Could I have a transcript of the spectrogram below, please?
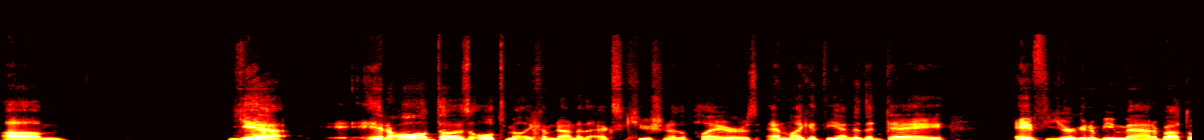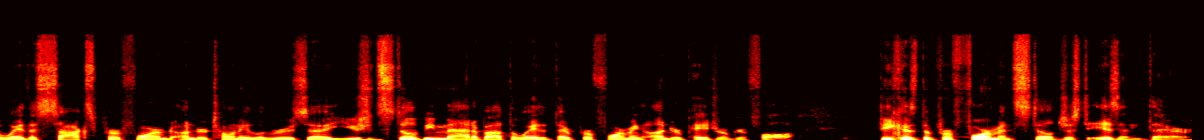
Um, yeah, it all does ultimately come down to the execution of the players. And like at the end of the day, if you're going to be mad about the way the Sox performed under Tony La Russa, you should still be mad about the way that they're performing under Pedro Grifol because the performance still just isn't there.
